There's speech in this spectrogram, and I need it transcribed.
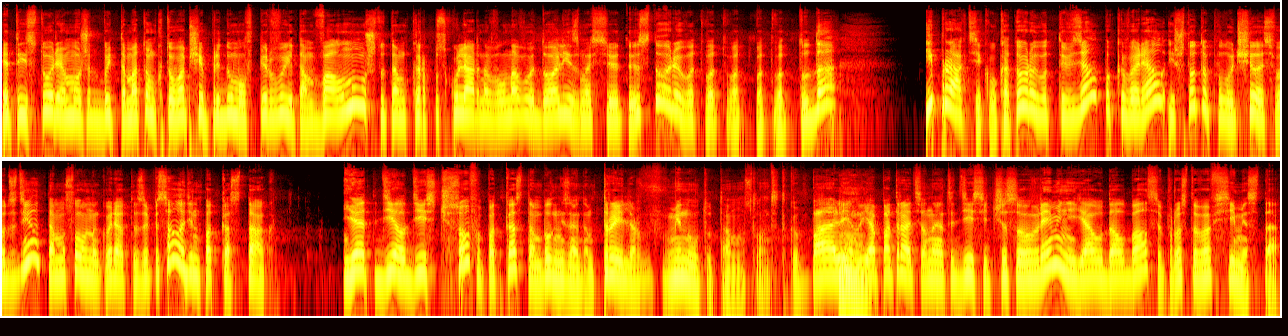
Эта история может быть там о том, кто вообще придумал впервые там волну, что там корпускулярно-волновой дуализм и всю эту историю, вот, вот, вот, вот, вот туда. И практику, которую вот ты взял, поковырял, и что-то получилось вот сделать. Там, условно говоря, ты записал один подкаст так, я это делал 10 часов, и подкаст там был, не знаю, там трейлер в минуту, там, условно. Ты такой, блин, mm. я потратил на это 10 часов времени, я удолбался просто во все места.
